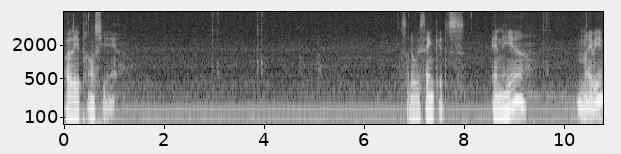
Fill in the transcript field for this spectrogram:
Palais Princier. So do we think it's in here? Maybe.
